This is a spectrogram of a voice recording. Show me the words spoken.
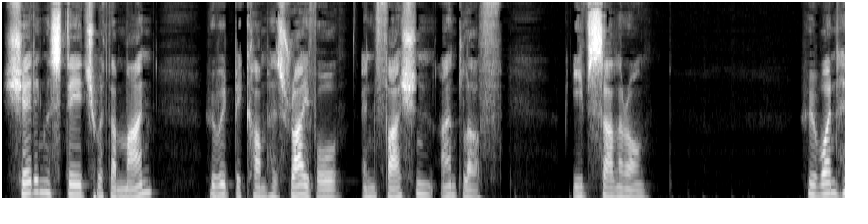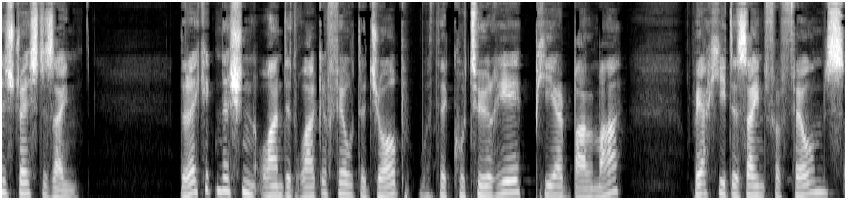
sharing the stage with a man who would become his rival in fashion and love, Yves Saint Laurent. Who won his dress design. The recognition landed Lagerfeld a job with the couturier Pierre Balmain, where he designed for films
